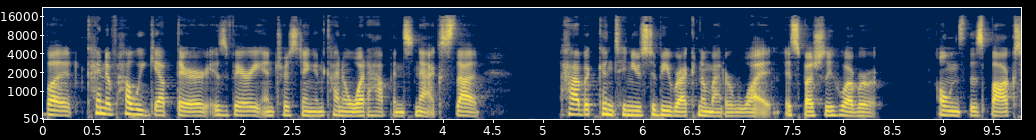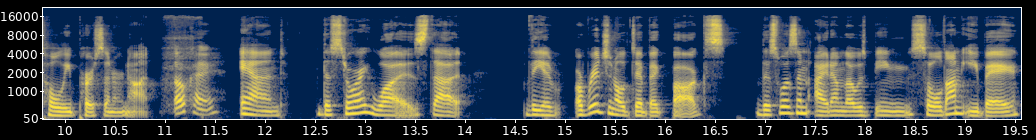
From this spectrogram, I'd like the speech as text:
but kind of how we get there is very interesting and kind of what happens next. That havoc continues to be wrecked no matter what, especially whoever owns this box, holy person or not. Okay. And the story was that the original Dybbuk box, this was an item that was being sold on eBay.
